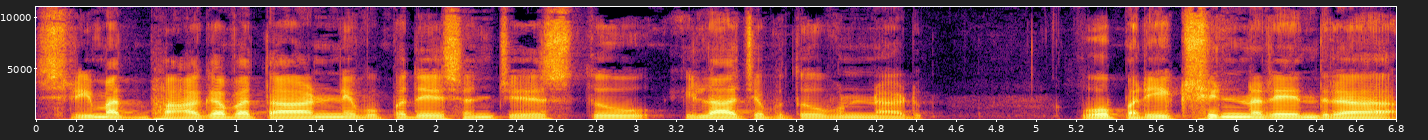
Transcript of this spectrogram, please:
శ్రీమద్భాగవతాన్ని ఉపదేశం చేస్తూ ఇలా చెబుతూ ఉన్నాడు. ఓ పరీక్షిన్నరేంద్ర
